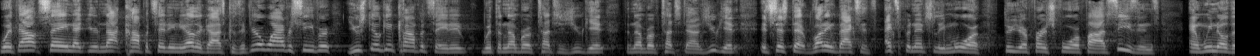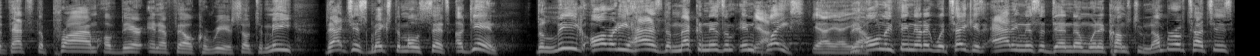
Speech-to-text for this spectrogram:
without saying that you're not compensating the other guys. Because if you're a wide receiver, you still get compensated with the number of touches you get, the number of touchdowns you get. It's just that running backs, it's exponentially more through your first four or five seasons. And we know that that's the prime of their NFL career. So to me, that just makes the most sense. Again, the league already has the mechanism in yeah. place. Yeah, yeah, yeah. the only thing that it would take is adding this addendum when it comes to number of touches,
